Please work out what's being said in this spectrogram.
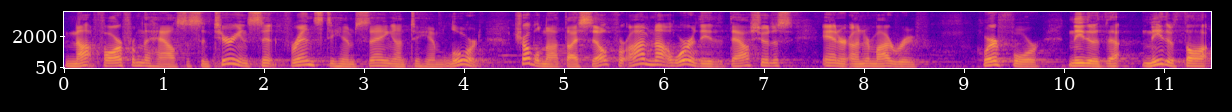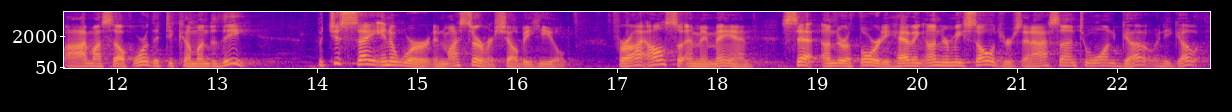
not far from the house, a centurion sent friends to him, saying unto him, Lord, trouble not thyself, for I am not worthy that thou shouldest enter under my roof. Wherefore, neither, th- neither thought I myself worthy to come unto thee. But just say in a word, and my servant shall be healed. For I also am a man set under authority, having under me soldiers, and I say unto one, Go, and he goeth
